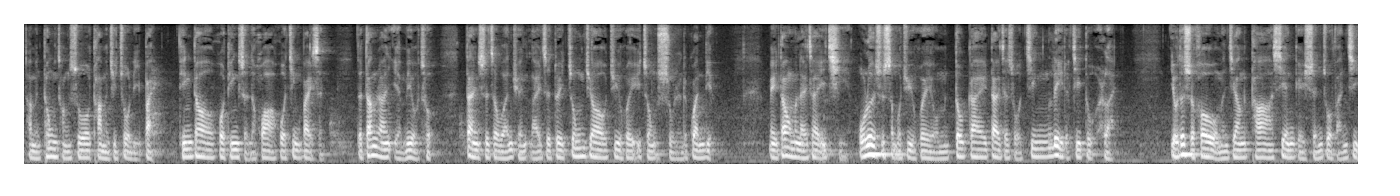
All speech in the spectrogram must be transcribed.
他们通常说他们去做礼拜。听到或听神的话或敬拜神，这当然也没有错，但是这完全来自对宗教聚会一种属人的观点。每当我们来在一起，无论是什么聚会，我们都该带着所经历的基督而来。有的时候，我们将它献给神做燔祭；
